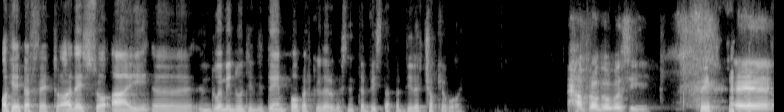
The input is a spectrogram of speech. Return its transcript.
Ok, perfetto. Adesso hai eh, due minuti di tempo per chiudere questa intervista per dire ciò che vuoi. Ah, proprio così. Sì. Eh,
